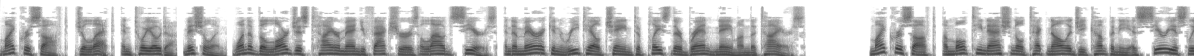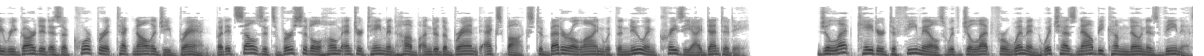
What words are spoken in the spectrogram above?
Microsoft, Gillette, and Toyota. Michelin, one of the largest tire manufacturers, allowed Sears, an American retail chain, to place their brand name on the tires. Microsoft, a multinational technology company is seriously regarded as a corporate technology brand but it sells its versatile home entertainment hub under the brand Xbox to better align with the new and crazy identity. Gillette catered to females with Gillette for Women which has now become known as Venus.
